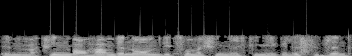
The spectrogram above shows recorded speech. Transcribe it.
Im Maschinenbau haben wir Normen, die zur Maschinenrichtlinie gelistet sind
